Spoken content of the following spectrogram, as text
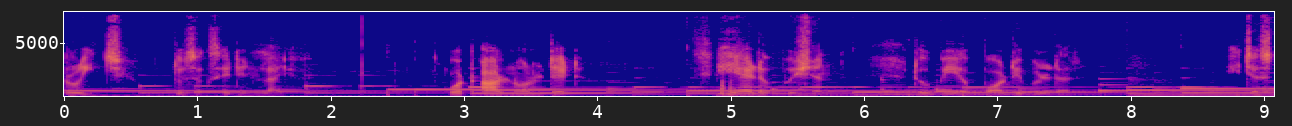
reach to succeed in life what Arnold did. He had a vision to be a bodybuilder. He just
